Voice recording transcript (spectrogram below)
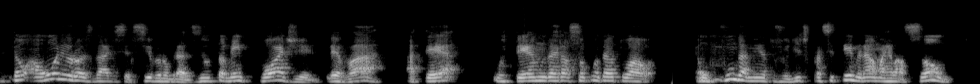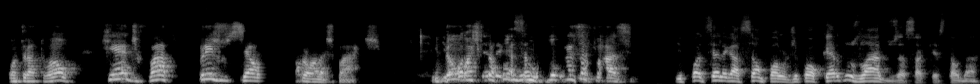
Então, a onerosidade excessiva no Brasil também pode levar até o término da relação contratual. É um fundamento jurídico para se terminar uma relação contratual que é, de fato, prejudicial para uma das partes. Então, eu acho que está mundo um pouco nessa fase. E pode ser alegação, Paulo, de qualquer dos lados, essa questão da,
